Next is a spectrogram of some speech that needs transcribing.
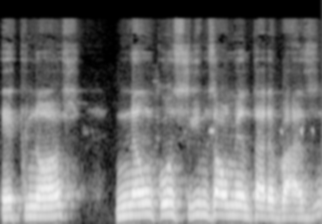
é que nós não conseguimos aumentar a base,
